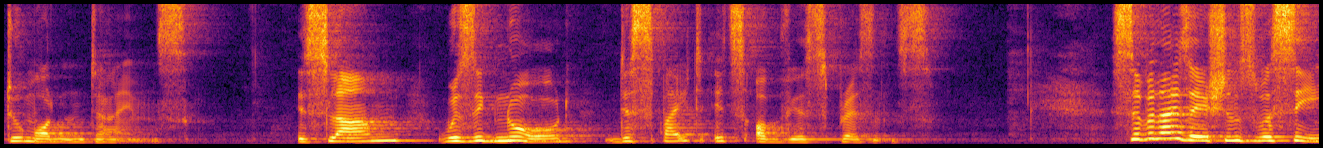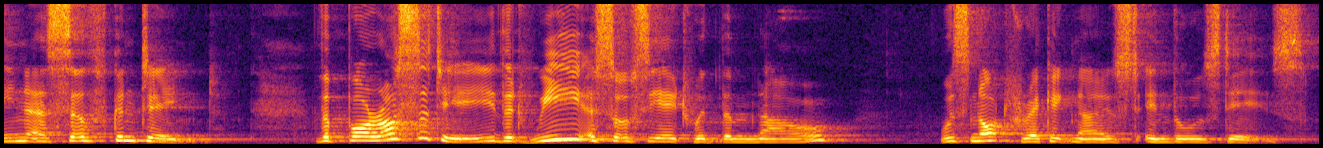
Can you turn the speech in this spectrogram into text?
to modern times. Islam was ignored despite its obvious presence. Civilizations were seen as self contained, the porosity that we associate with them now was not recognized in those days.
